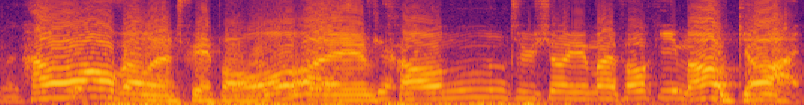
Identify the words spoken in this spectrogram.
Let's Hello, village people. I've come to show you my Pokemon. Oh God.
